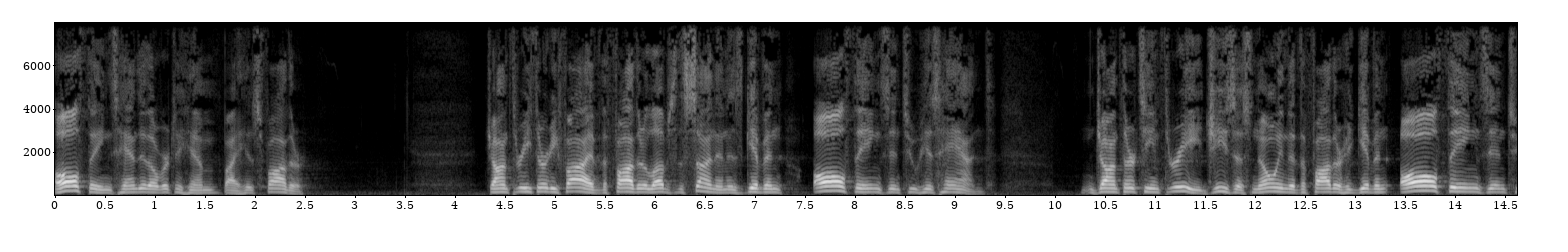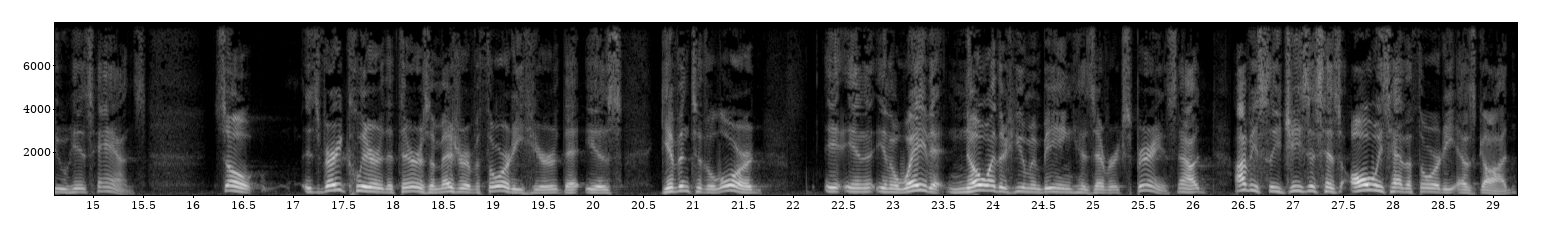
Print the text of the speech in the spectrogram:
All things handed over to him by his Father. John 3:35 The Father loves the Son and has given all things into his hand. John 13, 3, Jesus, knowing that the Father had given all things into his hands. So it's very clear that there is a measure of authority here that is given to the Lord in, in a way that no other human being has ever experienced. Now, obviously, Jesus has always had authority as God,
